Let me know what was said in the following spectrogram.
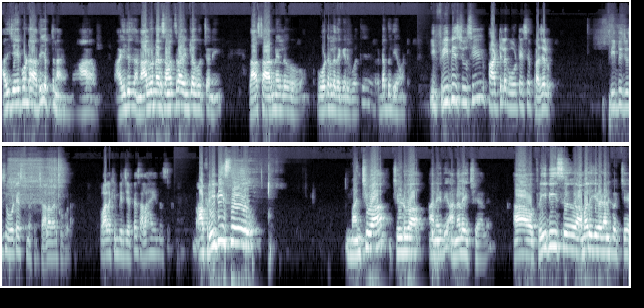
అది చేయకుండా అదే చెప్తున్నా. ఐదు నాలుగున్నర సంవత్సరాలు ఇంట్లో కూర్చొని లాస్ట్ ఆరు నెలలు ఓటర్ల దగ్గరికి పోతే డబ్బులు తీయమంటారు ఈ ఫ్రీబీస్ చూసి పార్టీలకు ఓటేసే ప్రజలు ఫ్రీబీస్ చూసి ఓటేస్తున్నారు సార్ చాలా వరకు కూడా. వాళ్ళకి మీరు చెప్పే సలహా ఏంది సార్ ఆ ఫ్రీబీస్ మంచివా చెడువా అనేది అనలైజ్ చేయాలి. ఆ ఫ్రీబీస్ అమలు చేయడానికి వచ్చే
